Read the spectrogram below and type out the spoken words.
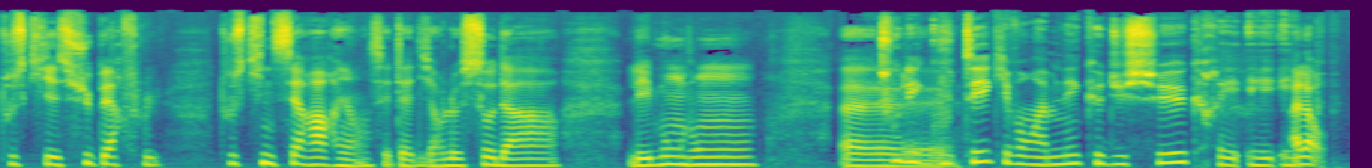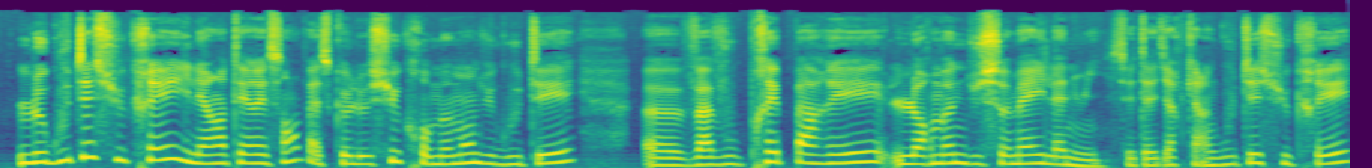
tout ce qui est superflu, tout ce qui ne sert à rien, c'est-à-dire le soda, les bonbons. Euh, Tous les goûters qui vont amener que du sucre et, et... Alors, le goûter sucré, il est intéressant parce que le sucre, au moment du goûter, euh, va vous préparer l'hormone du sommeil la nuit. C'est-à-dire qu'un goûter sucré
